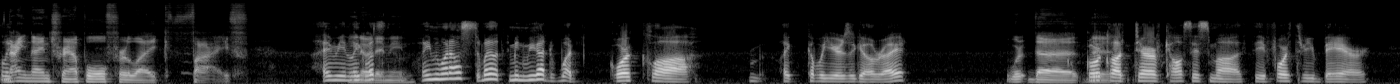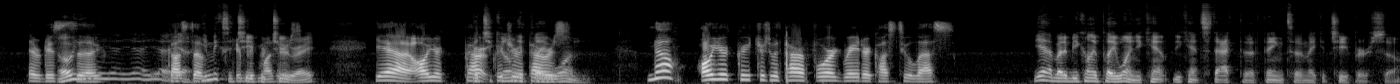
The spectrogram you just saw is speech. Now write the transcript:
99 trample for like five. I mean, like You know what I mean? I mean, what else? What else? I mean, we got what Goreclaw, like a couple years ago, right? We're- The, the Goreclaw Terror of Qal Sisma, the four-three bear, that reduces Oh the yeah, yeah, yeah, yeah. cost yeah. of He makes it cheaper too, right? yeah, all your power But you can creature only with play powers. one. No, all your creatures with power four or greater cost two less. Yeah, but you can only play one. You can't you can't stack the thing to make it cheaper. So,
